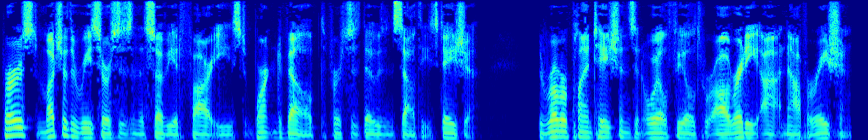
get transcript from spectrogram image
First, much of the resources in the Soviet Far East weren't developed versus those in Southeast Asia. The rubber plantations and oil fields were already uh, in operation.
